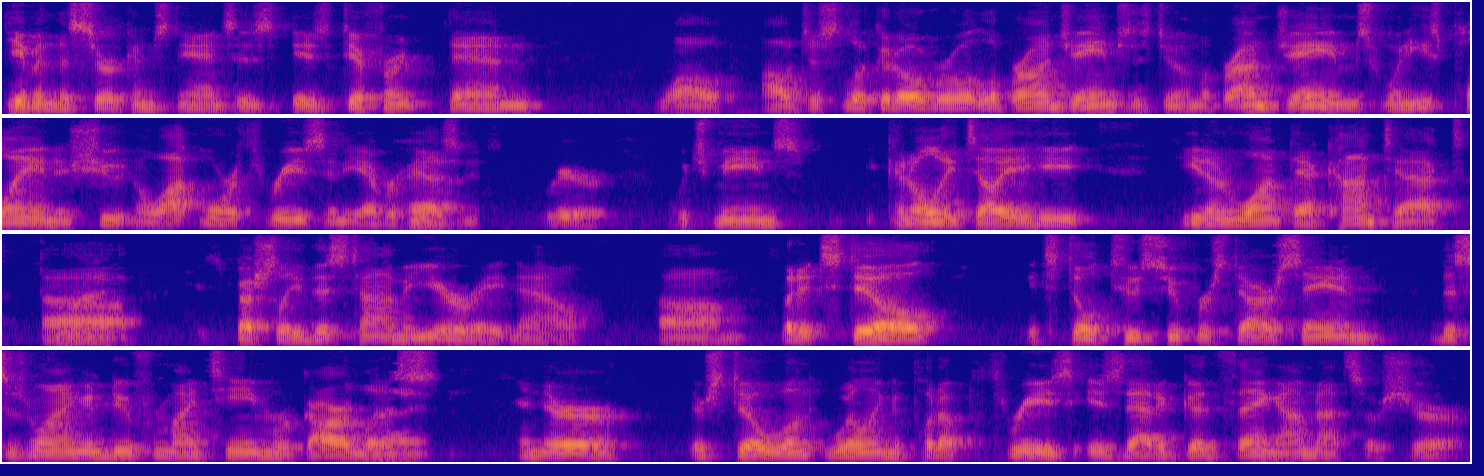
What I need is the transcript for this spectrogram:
given the circumstances, is different than. Well, I'll just look it over what LeBron James is doing. LeBron James, when he's playing, is shooting a lot more threes than he ever has yeah. in his career, which means it can only tell you he he doesn't want that contact. Uh, right especially this time of year right now. Um, but it's still it's still two superstars saying this is what I'm going to do for my team regardless, right. and they're they're still will, willing to put up the threes. Is that a good thing? I'm not so sure.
